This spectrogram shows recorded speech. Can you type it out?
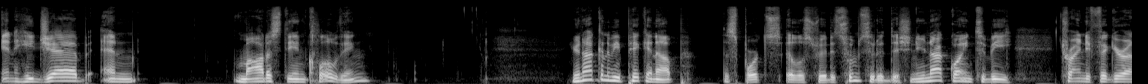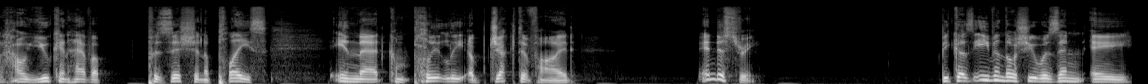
in hijab and modesty in clothing, you're not going to be picking up the Sports Illustrated swimsuit edition. You're not going to be trying to figure out how you can have a position, a place in that completely objectified industry. Because even though she was in a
